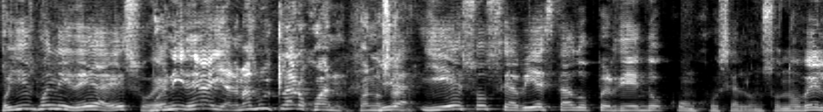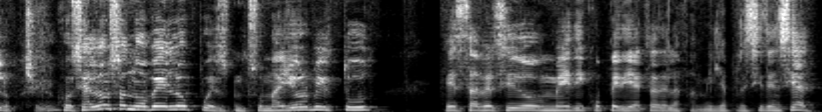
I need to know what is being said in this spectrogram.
Oye, es buena idea eso, ¿eh? Buena idea y además muy claro, Juan, Juan. Mira, y eso se había estado perdiendo con José Alonso Novelo. José Alonso Novelo, pues su mayor virtud es haber sido médico pediatra de la familia presidencial.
